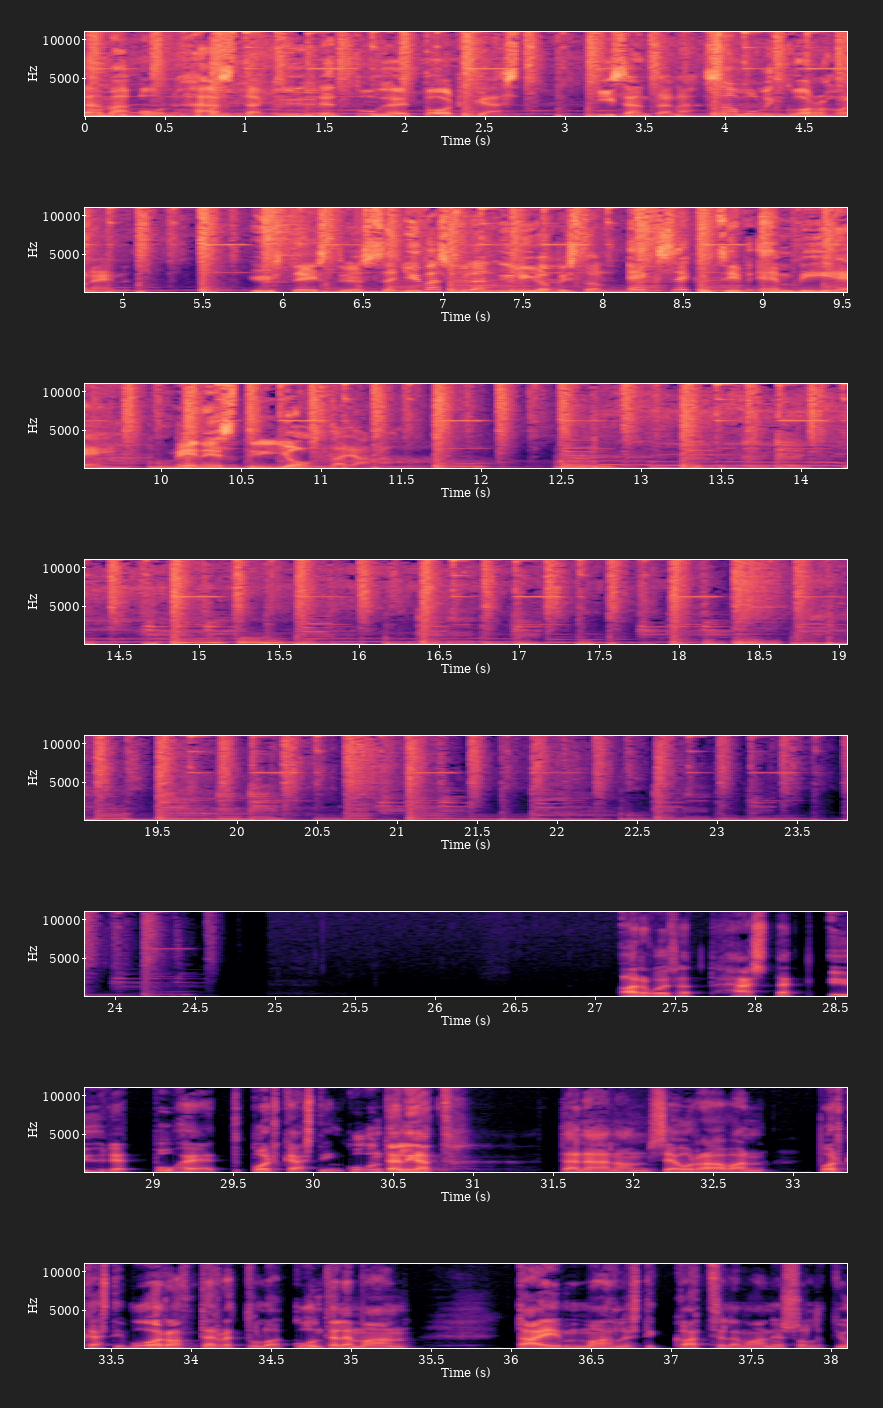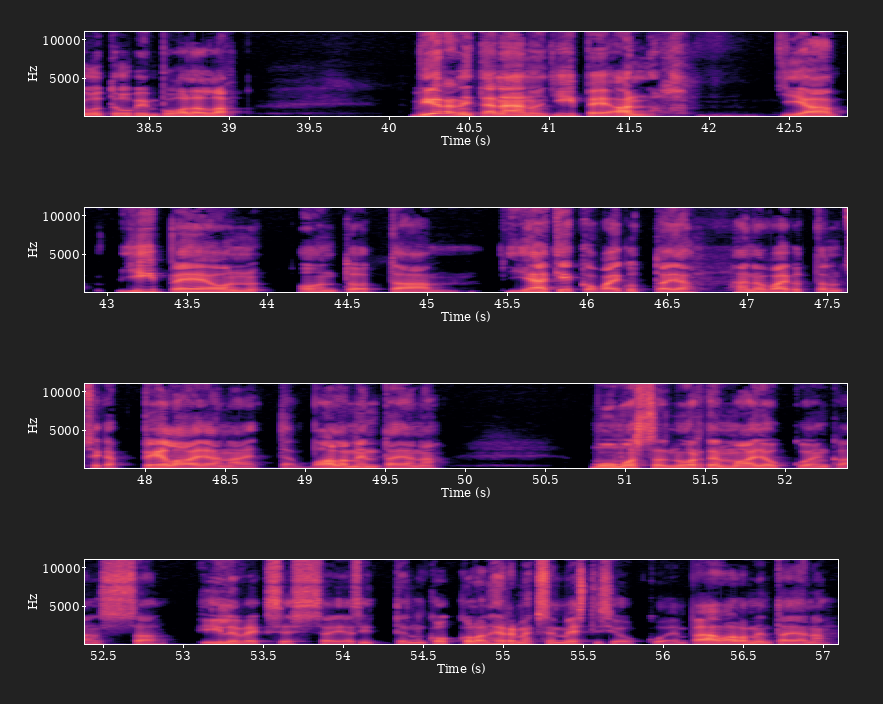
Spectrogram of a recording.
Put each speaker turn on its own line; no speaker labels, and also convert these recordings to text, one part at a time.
Tämä on Hashtag Yhdet puheet podcast. Isäntänä Samuli Korhonen. Yhteistyössä Jyväskylän yliopiston Executive MBA. Menesty johtajana.
Arvoisat hashtag yhdet puheet podcastin kuuntelijat, tänään on seuraavan podcastin vuoro. Tervetuloa kuuntelemaan tai mahdollisesti katselemaan, jos olet YouTuben puolella. Vierani tänään on J.P. Annala. Ja J.P. on, on tota, jääkiekkovaikuttaja. Hän on vaikuttanut sekä pelaajana että valmentajana, muun muassa nuorten maajoukkueen kanssa Ilveksessä ja sitten Kokkolan Hermeksen mestisjoukkueen päävalmentajana.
